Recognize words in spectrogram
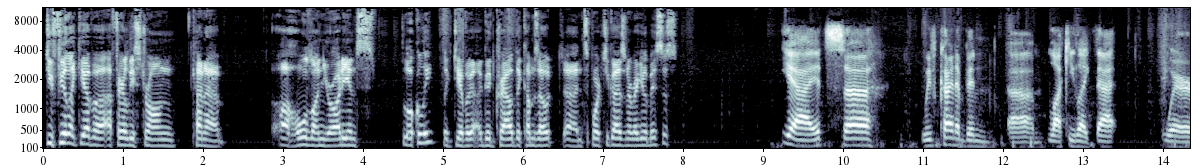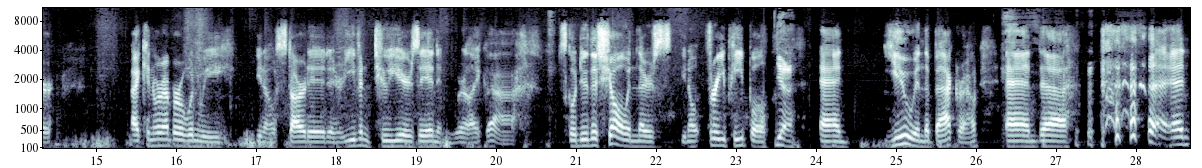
do you feel like you have a, a fairly strong kind of a hold on your audience locally? Like, do you have a, a good crowd that comes out uh, and supports you guys on a regular basis? yeah, it's uh, we've kind of been um, lucky like that, where I can remember when we, you know, started, or even two years in, and we're like, ah, let's go do this show, and there's, you know, three people, Yeah, and you in the background, and uh, and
